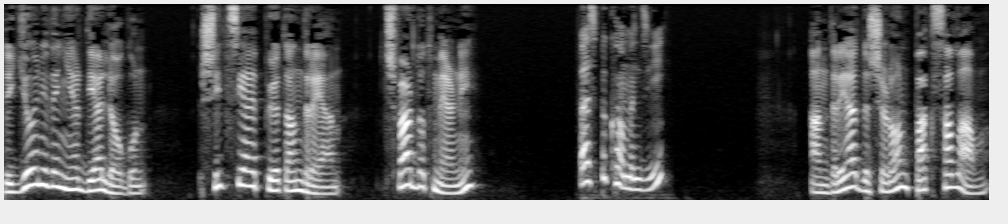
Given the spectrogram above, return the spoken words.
Dëgjojeni dhe një herë dialogun. Shitësja e pyet Andrean, Çfarë do të merrni? Was bekommen Sie? Andrea dëshiron pak sallam.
